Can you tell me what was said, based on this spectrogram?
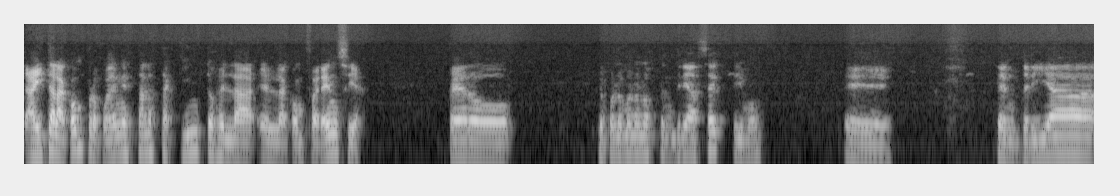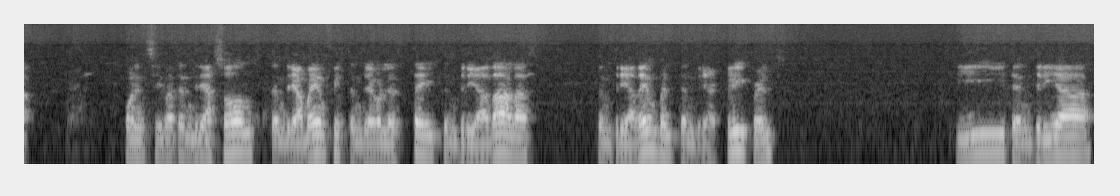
ahí te la compro. Pueden estar hasta quintos en la, en la conferencia. Pero yo por lo menos los tendría séptimo. Eh, tendría por encima tendría Suns, tendría Memphis, tendría Golden State, tendría Dallas, tendría Denver, tendría Clippers y tendría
